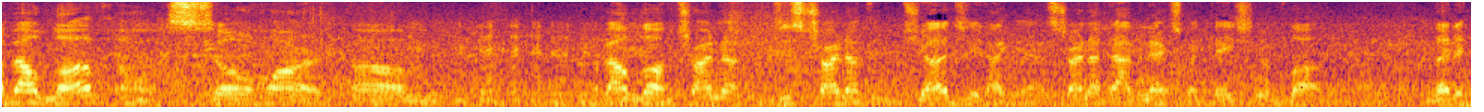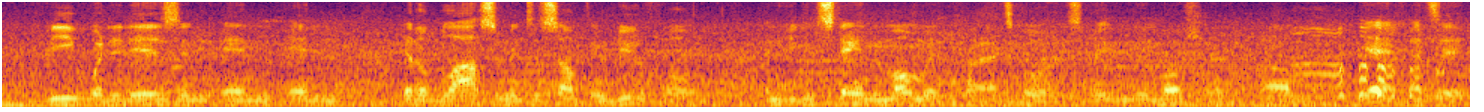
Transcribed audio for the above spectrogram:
About love, oh, so hard. Um, about love, try not, just try not to judge it. I guess try not to have an expectation of love. Let it be what it is, and and and it'll blossom into something beautiful. And if you can stay in the moment, oh, that's cool. It's making me emotional. Um, yeah, that's it.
